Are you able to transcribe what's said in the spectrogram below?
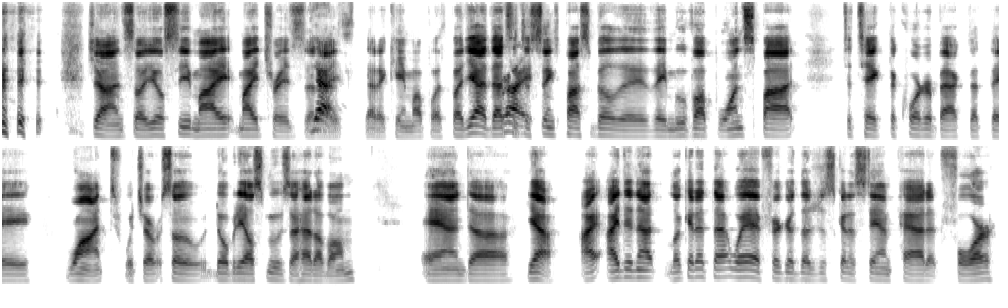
John. So you'll see my my trades that I that I came up with. But yeah, that's Right. a distinct possibility. They move up one spot to take the quarterback that they want, whichever so nobody else moves ahead of them. And uh yeah, I I did not look at it that way. I figured they're just going to stand pat at 4.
